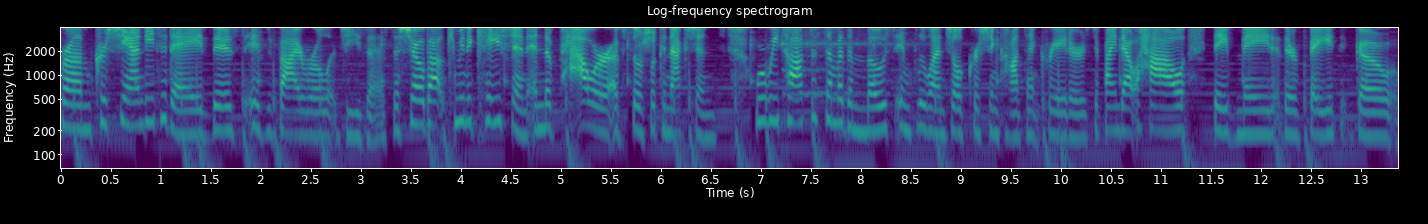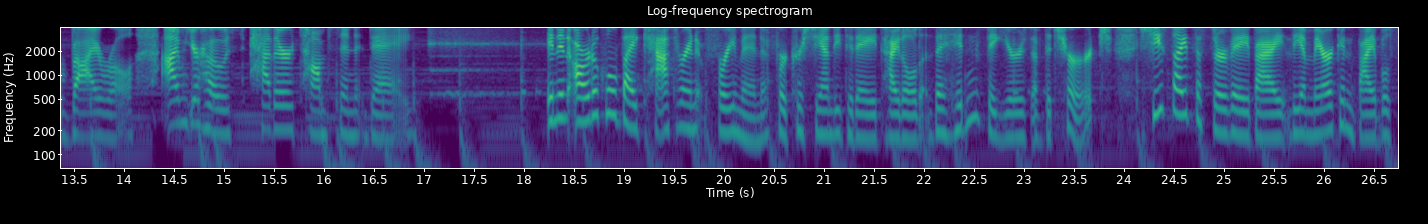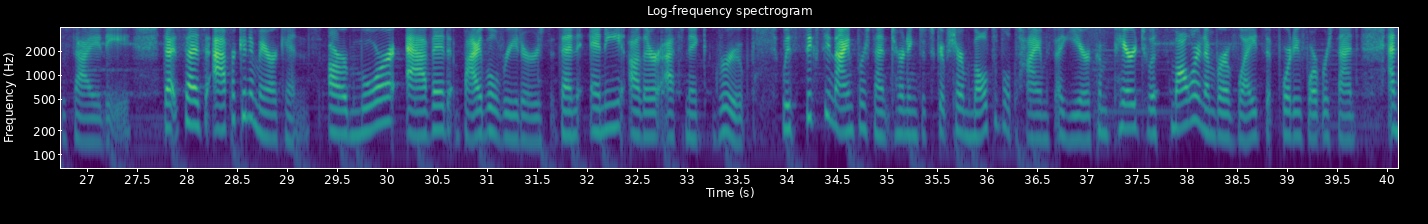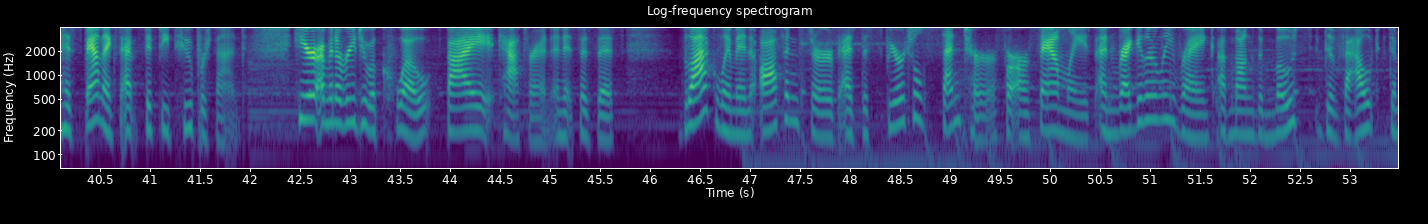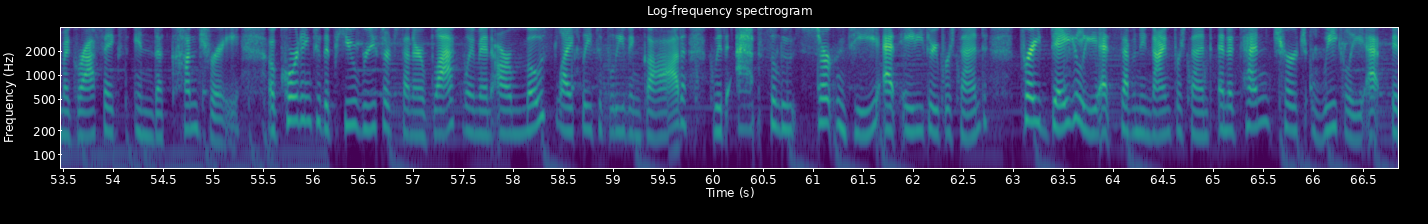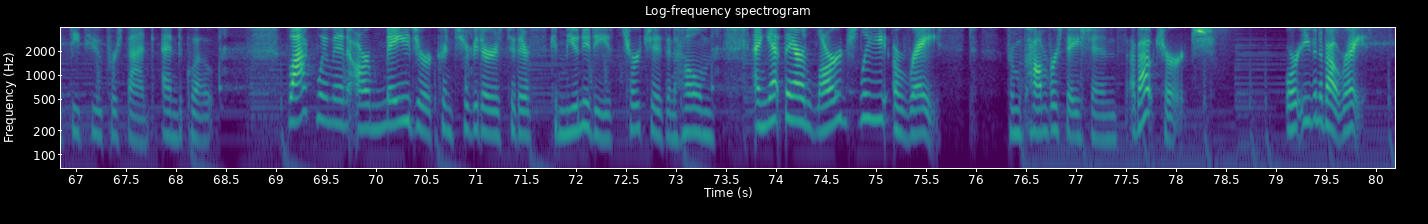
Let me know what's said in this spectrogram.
from Christianity Today, this is Viral Jesus, a show about communication and the power of social connections, where we talk to some of the most influential Christian content creators to find out how they've made their faith go viral. I'm your host, Heather Thompson Day. In an article by Kathryn Freeman for Christianity Today titled The Hidden Figures of the Church, she cites a survey by the American Bible Society that says African Americans are more avid Bible readers than any other ethnic group, with 69% turning to scripture multiple times a year compared to a smaller number of whites at 44% and Hispanics at 52%. Here, I'm going to read you a quote by Catherine, and it says this. Black women often serve as the spiritual center for our families and regularly rank among the most devout demographics in the country. According to the Pew Research Center, Black women are most likely to believe in God with absolute certainty at 83%, pray daily at 79%, and attend church weekly at 52%. End quote. Black women are major contributors to their communities, churches, and homes, and yet they are largely erased from conversations about church or even about race.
